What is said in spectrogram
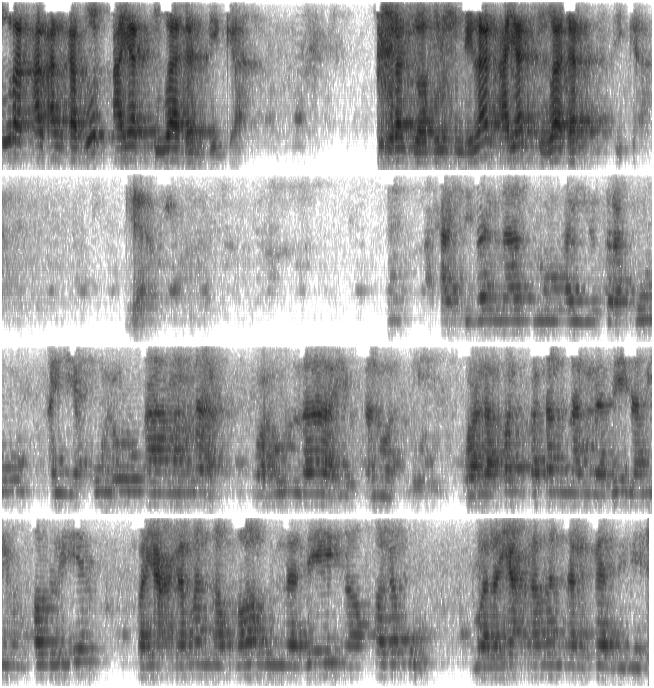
surat Al-Ankabut ayat 2 dan 3. Surat 29 ayat 2 dan 3. Ya. Ayyutraku ayyakulu amanna wa hum la yuftanun. ولقد فتنا الذين من قبلهم فيعلمن الله الذين صدقوا وليعلمن الكاذبين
